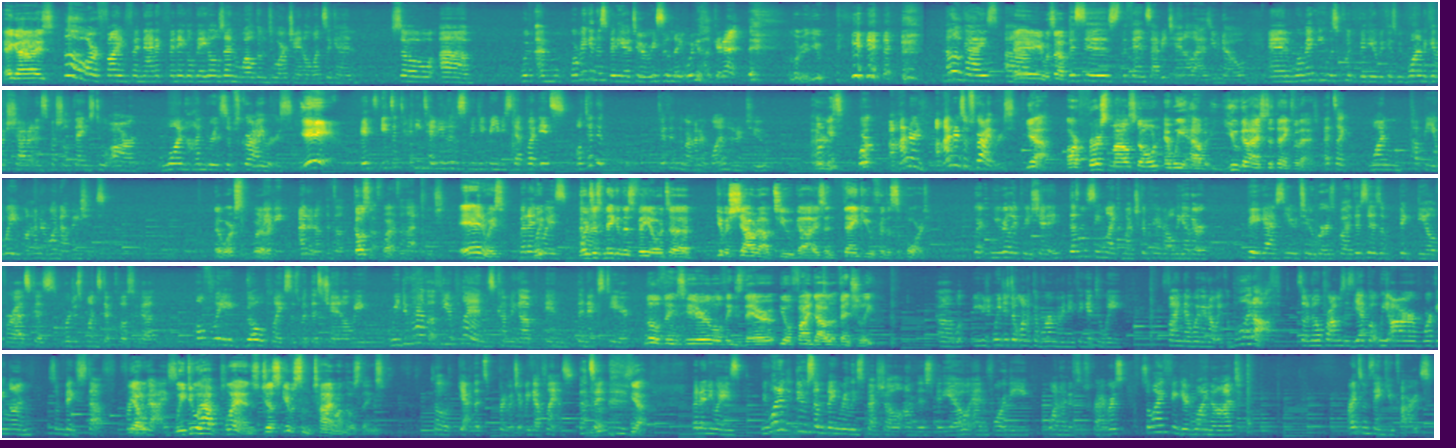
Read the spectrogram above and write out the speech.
Hey guys! Hello, our fine fanatic finagle bagels, and welcome to our channel once again. So, um, we, I'm, we're making this video too recently. What are you looking at? Look at you. Hello, guys. Um, Hey, what's up? This is the Fan Savvy channel, as you know, and we're making this quick video because we wanted to give a shout out and special thanks to our 100 subscribers. Yeah! It's it's a tiny, tiny little smidgy baby step, but it's well, technically, technically we're 101, 102. It's we're 100, 100 subscribers. Yeah, our first milestone, and we have you guys to thank for that. That's like one puppy away from 101 Dalmatians. That works. Whatever. Maybe I don't know. That's a Close enough. that's Whatever. a lot of. Anyways, But anyways, we're uh, just making this video to give a shout out to you guys and thank you for the support. we really appreciate it. It doesn't seem like much compared to all the other big ass YouTubers, but this is a big deal for us because we're just one step closer to hopefully go places with this channel. We we do have a few plans coming up in the next year. Little things here, little things there. You'll find out eventually. Uh, you- we just don't want to confirm anything until we find out whether or not we can pull it off. So no promises yet, but we are working on some big stuff for yeah, you guys. We do have plans. Just give us some time on those things. so yeah, that's pretty much it. We got plans. That's Mhm. it. Yeah. But anyways, we wanted to do something really special on this video and for the 100 subscribers. So I figured why not write some thank you cards.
